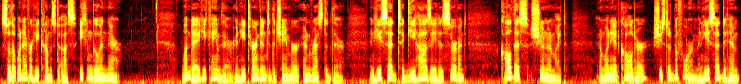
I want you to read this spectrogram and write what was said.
so that whenever he comes to us, he can go in there. One day he came there, and he turned into the chamber and rested there. And he said to Gehazi his servant, Call this Shunammite. And when he had called her, she stood before him. And he said to him,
